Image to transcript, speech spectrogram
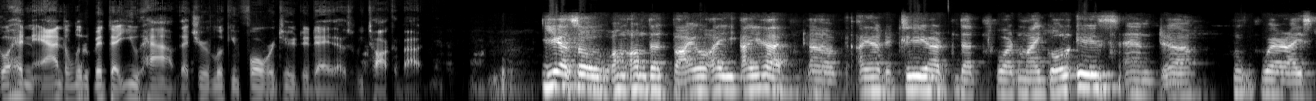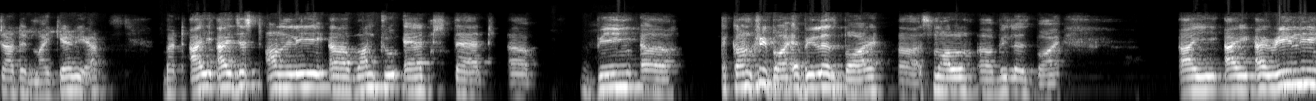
go ahead and add a little bit that you have that you're looking forward to today as we talk about? Yeah so on, on that bio i i had uh, i had it clear that what my goal is and uh, where i started my career. But i i just only uh, want to add that uh, being a, a country boy a village boy a small uh, village boy I, I i really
